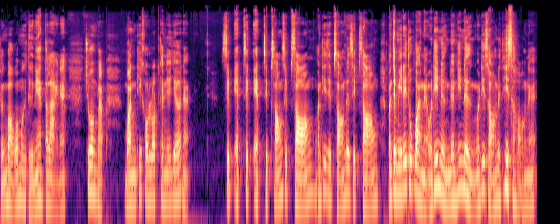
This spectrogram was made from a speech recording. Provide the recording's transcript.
ถึงบอกว่ามือถือเนี่ยอันตรายนะช่วงแบบวันที่เขาลดกันเยอะๆนะ่ะ 11 11 12 12 วันที่ 12 เดือน 12 มันจะมีได้ทุกวันเนี่ยวันที่ 1 เดือนที่ 1 วันที่ 2 เดือนที่ 2 นะ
